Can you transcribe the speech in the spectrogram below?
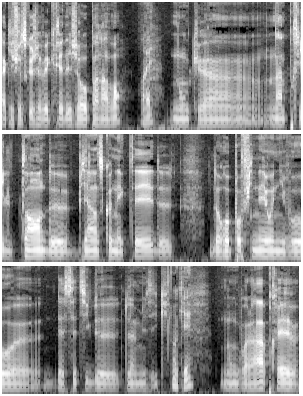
à quelque chose que j'avais créé déjà auparavant. Ouais. Donc euh, on a pris le temps de bien se connecter, de, de repaufiner au niveau euh, d'esthétique de, de la musique. Ok. Donc voilà, après, elle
